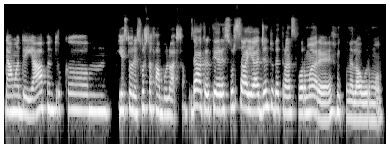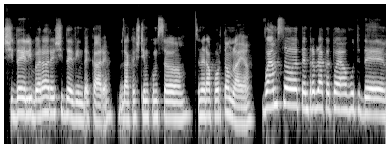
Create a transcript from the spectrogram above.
teamă de ea, pentru că este o resursă fabuloasă. Da, cred că e resursa, e agentul de transformare până la urmă și de eliberare și de vindecare, dacă știm cum să, să ne raportăm la ea. Voiam să te întreb dacă tu ai avut de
